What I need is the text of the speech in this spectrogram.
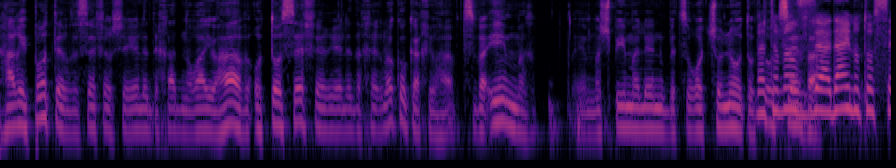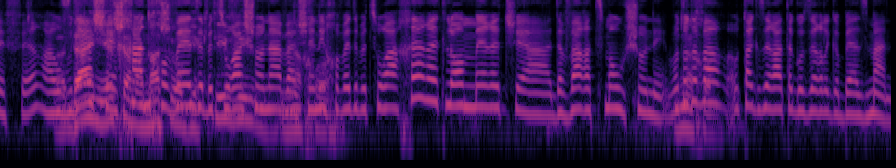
הארי פוטר זה ספר שילד אחד נורא יאהב, אותו ספר ילד אחר לא כל כך יאהב. צבעים משפיעים עלינו בצורות שונות, אותו צבע. ואתה אומר, זה עדיין אותו ספר. העובדה שאחד חווה את זה בצורה שונה והשני נכון. חווה את זה בצורה אחרת, לא אומרת שהדבר עצמו הוא שונה. ואותו נכון. דבר, אותה גזירה אתה גוזר לגבי הזמן,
